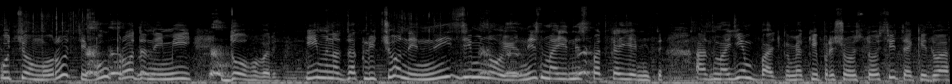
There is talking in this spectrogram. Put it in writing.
у цьому році був проданий мій договір. Іменно заключений не зі мною, не з моєю не з спадкоємницею, а з моїм батьком, який прийшов з того світу, який два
